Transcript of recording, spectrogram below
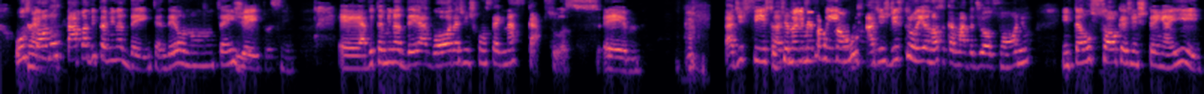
o é. sol não tapa vitamina D, entendeu? Não, não tem jeito, assim. É, a vitamina D agora a gente consegue nas cápsulas. É, tá difícil. Porque a na alimentação... a gente destruiu a nossa camada de ozônio. Então o sol que a gente tem aí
